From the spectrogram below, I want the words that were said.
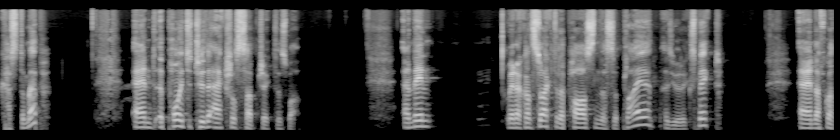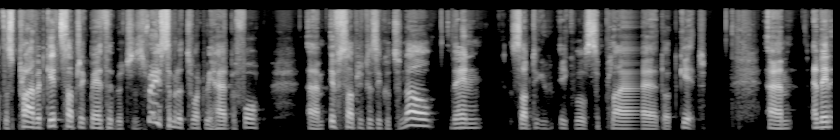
custom app, and a pointer to the actual subject as well. And then when I constructed a pass in the supplier, as you would expect, and I've got this private get subject method, which is very similar to what we had before. Um, if subject is equal to null, then subject equals supplier.get. Um, and then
